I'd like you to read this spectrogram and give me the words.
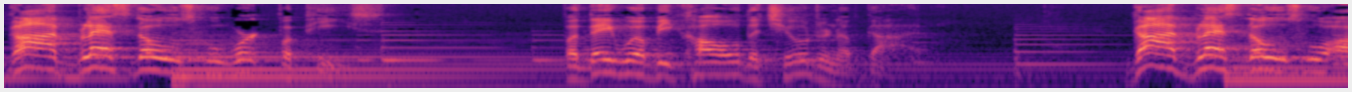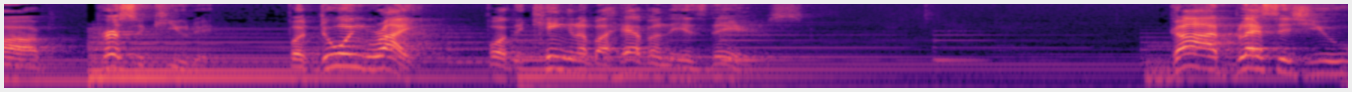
God bless those who work for peace, for they will be called the children of God. God bless those who are persecuted for doing right, for the kingdom of heaven is theirs. God blesses you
